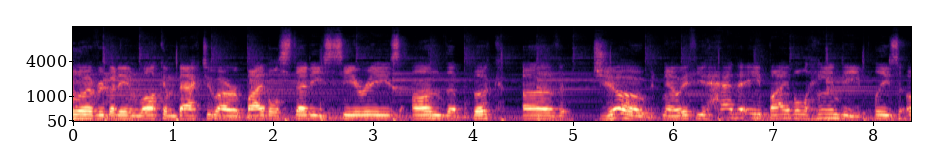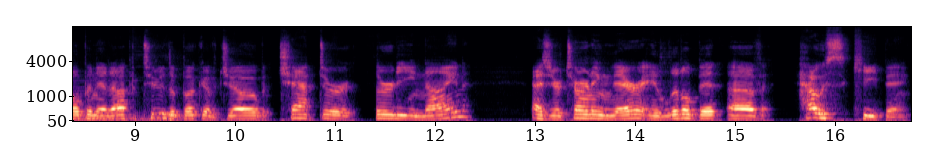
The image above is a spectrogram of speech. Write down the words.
Hello, everybody, and welcome back to our Bible study series on the book of Job. Now, if you have a Bible handy, please open it up to the book of Job, chapter 39. As you're turning there, a little bit of housekeeping.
